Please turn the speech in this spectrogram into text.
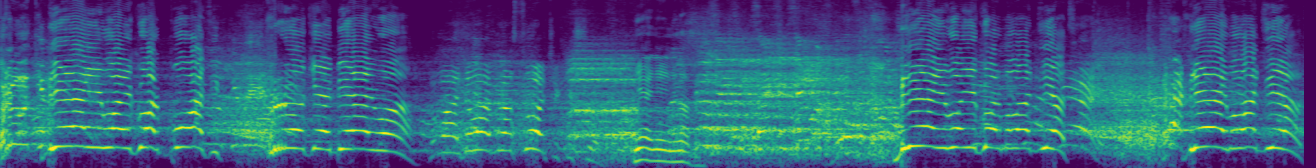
Руки! Бей его, Егор, пофиг! Руки, бей его! Давай, давай, бросай! Не, не, не надо. Бей его, Егор, молодец! Бей, молодец!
